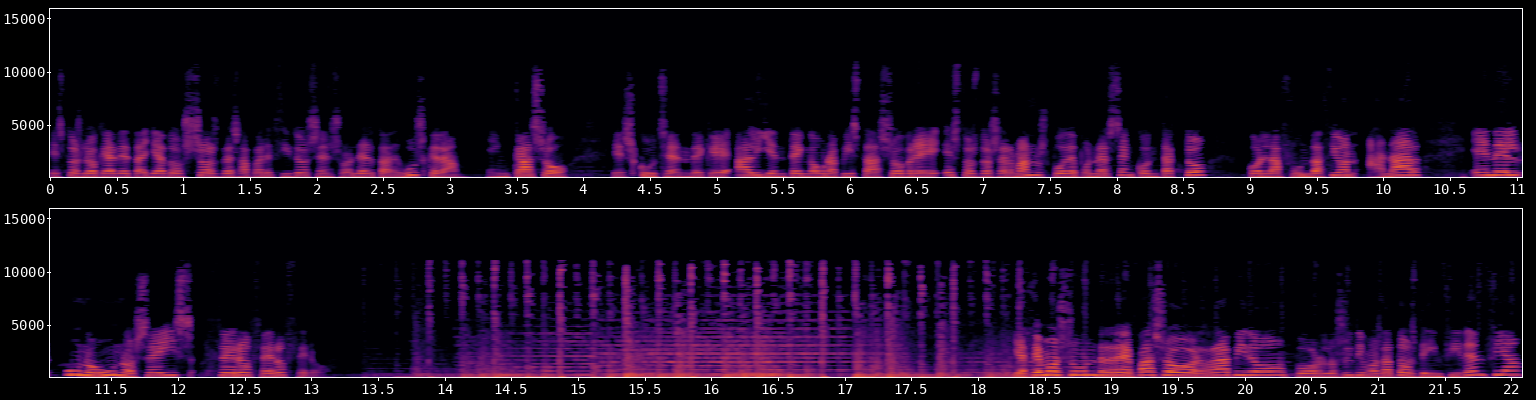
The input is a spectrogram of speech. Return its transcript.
Esto es lo que ha detallado SOS Desaparecidos en su alerta de búsqueda. En caso, escuchen, de que alguien tenga una pista sobre estos dos hermanos, puede ponerse en contacto con la Fundación ANAR en el 116000. Y hacemos un repaso rápido por los últimos datos de incidencia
